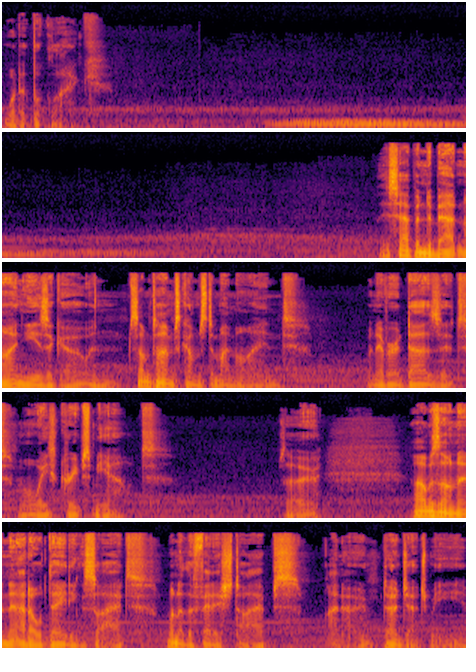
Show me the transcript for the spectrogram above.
what it looked like. This happened about nine years ago and sometimes comes to my mind. Whenever it does, it always creeps me out. So, I was on an adult dating site, one of the fetish types. I know, don't judge me.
